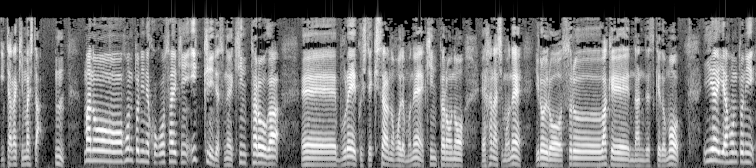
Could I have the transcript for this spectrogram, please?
いただきました。うん。まあ、の本当にね、ここ最近一気にですね、金太郎が、えー、ブレイクして、キサラの方でもね、金太郎の、え話もね、いろいろするわけなんですけども、いやいや、本当に、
